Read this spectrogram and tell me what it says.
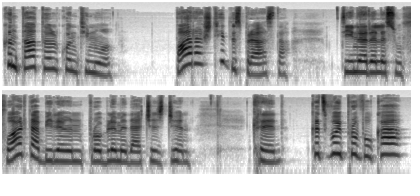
când tatăl continuă. Pare a ști despre asta. Tinerele sunt foarte abile în probleme de acest gen. Cred că îți voi provoca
